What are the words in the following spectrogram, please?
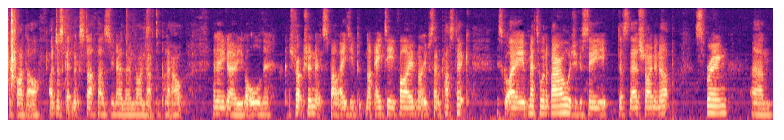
and slide that off. I just get mixed up as you know, then I have to pull it out. And there you go, you got all the construction. It's about 80, 85, 90% plastic. It's got a metal in a barrel, as you can see just there shining up. Spring, um,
